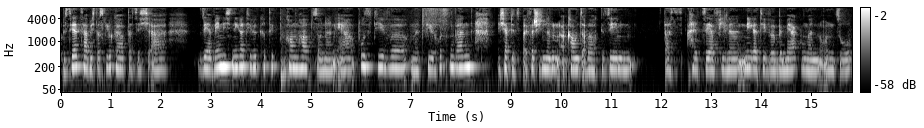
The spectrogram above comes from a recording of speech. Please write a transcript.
Bis jetzt habe ich das Glück gehabt, dass ich äh, sehr wenig negative Kritik bekommen habe, sondern eher positive mit viel Rückenwand. Ich habe jetzt bei verschiedenen Accounts aber auch gesehen, dass halt sehr viele negative Bemerkungen und so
